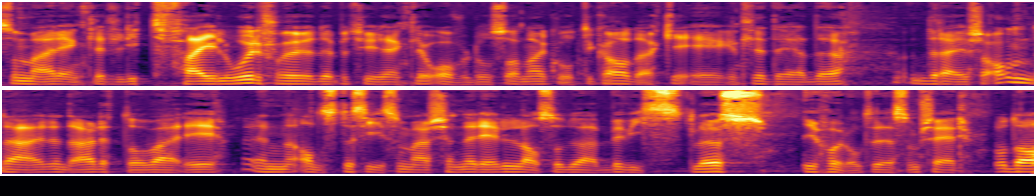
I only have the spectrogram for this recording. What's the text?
Som er egentlig et litt feil ord, for det betyr egentlig overdose av narkotika. Og det er ikke egentlig det det dreier seg om. Det er, det er dette å være i en anestesi som er generell, altså du er bevisstløs i forhold til det som skjer. Og da,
